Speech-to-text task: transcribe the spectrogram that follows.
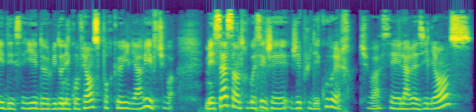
et d'essayer de lui donner confiance pour qu'il y arrive, tu vois. Mais ça, c'est un truc aussi que j'ai, j'ai pu découvrir, tu vois. C'est la résilience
